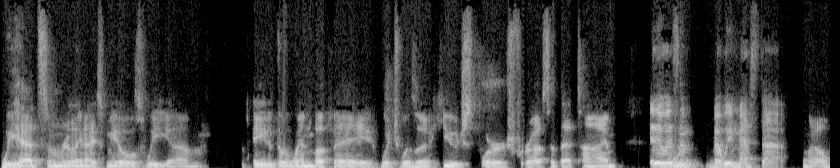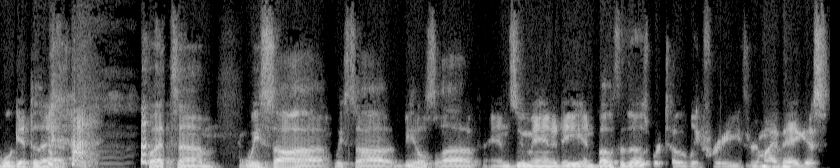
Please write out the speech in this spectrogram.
We had some really nice meals. We um, ate at the Wynn Buffet, which was a huge splurge for us at that time. It was, we, a, but we messed up. Well, we'll get to that. but um, we saw we saw Beatles Love and Zumanity, and both of those were totally free through My Vegas.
